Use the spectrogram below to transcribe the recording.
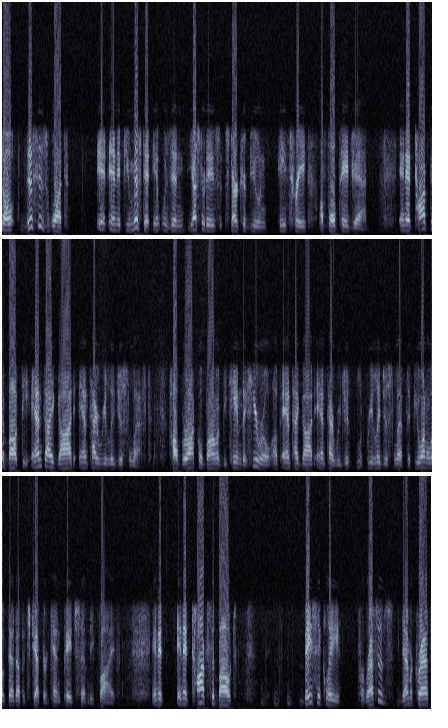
So this is what it, and if you missed it, it was in yesterday's Star Tribune A3, a full page ad. And it talked about the anti God, anti religious left, how Barack Obama became the hero of anti God, anti religious left. If you want to look that up, it's chapter 10, page 75. And it, and it talks about basically progressives, Democrats,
